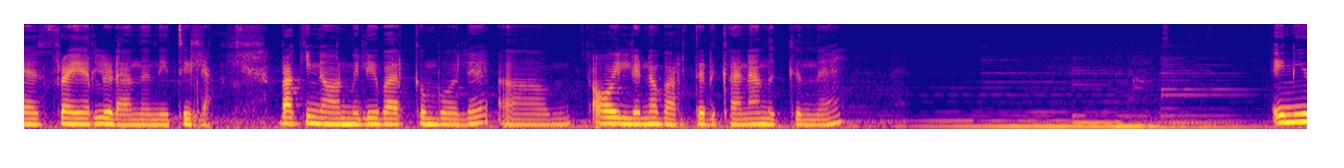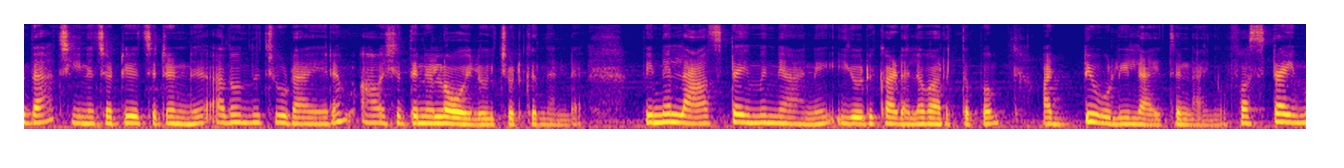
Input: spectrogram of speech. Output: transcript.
എയർ ഫ്രയറിൽ ഇടാൻ നിന്നിട്ടില്ല. ബാക്കി നോർമലി വറുക്കും പോലെ ഓയിലെണ്ണ വറുത്തെടുക്കാനാണ് നിൽക്കുന്നത് ഇനി ഇതാ ചീനച്ചട്ടി വെച്ചിട്ടുണ്ട്. അതൊന്ന് ചൂടായാലും ആവശ്യത്തിനുള്ള ഓയിൽ ഒഴിച്ച് കൊടുക്കുന്നുണ്ട്. പിന്നെ ലാസ്റ്റ് ടൈം ഞാൻ ഈ ഒരു കടല വറുത്തപ്പം അടിപൊളിയിലായിട്ടുണ്ടായിരുന്നു ഫസ്റ്റ് ടൈം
